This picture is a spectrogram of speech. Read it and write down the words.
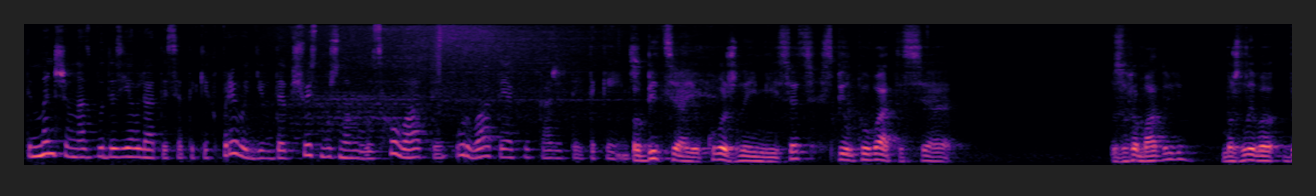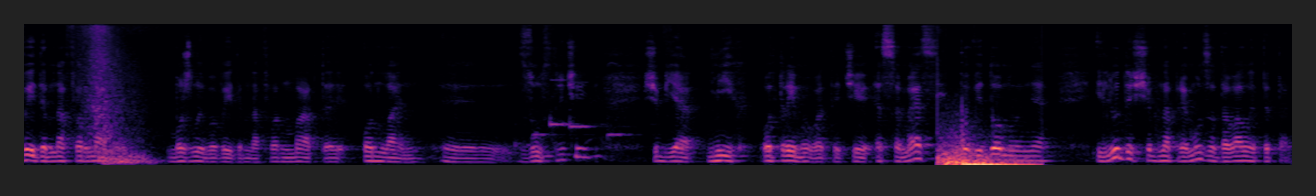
тим менше у нас буде з'являтися таких приводів, де б щось можна було сховати, урвати, як ви кажете, і таке інше. Обіцяю кожний місяць спілкуватися з громадою. Можливо, вийдемо на формат, можливо, вийдемо на формат е, онлайн е, зустрічей, щоб я міг отримувати чи смс повідомлення, і люди, щоб напряму задавали питання.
